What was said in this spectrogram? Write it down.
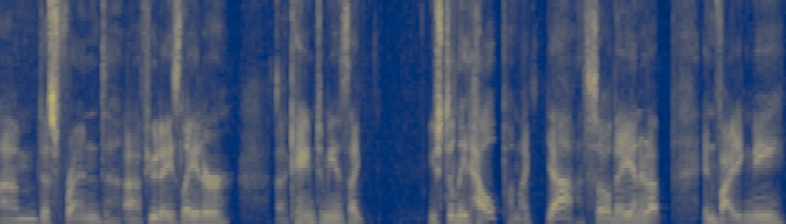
Um, this friend, uh, a few days later, uh, came to me and was like, you still need help? I'm like, yeah. So they ended up inviting me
